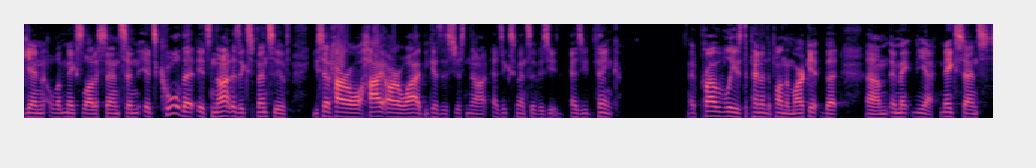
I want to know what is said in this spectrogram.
again, it makes a lot of sense, and it's cool that it's not as expensive. You said high, ROI because it's just not as expensive as you as you'd think. It probably is dependent upon the market, but um, it make, yeah makes sense.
